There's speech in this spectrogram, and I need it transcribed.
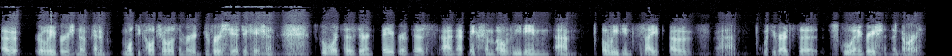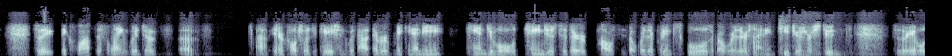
an early version of kind of multiculturalism or diversity education. School board says they're in favor of this, uh, and that makes them a leading um, a leading site of uh, with regards to school integration in the North. So they, they co-opt this language of, of um, intercultural education without ever making any tangible changes to their policies about where they're putting schools, or about where they're assigning teachers or students. So they're able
